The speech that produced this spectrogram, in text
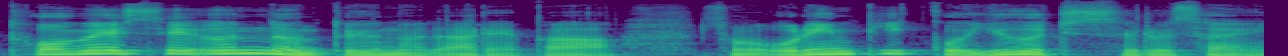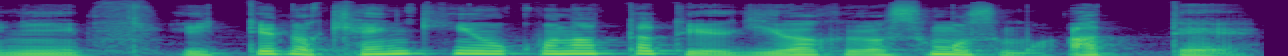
透明性云々というのであればそのオリンピックを誘致する際に一定の献金を行ったという疑惑がそもそもあって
